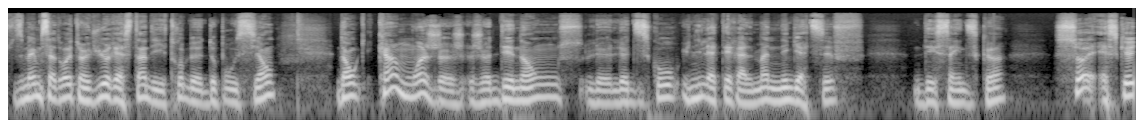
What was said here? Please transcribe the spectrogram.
Tu dis même que ça doit être un vieux restant des troubles d'opposition. Donc, quand moi, je, dénonce le, discours unilatéralement négatif des syndicats, ça, est-ce que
